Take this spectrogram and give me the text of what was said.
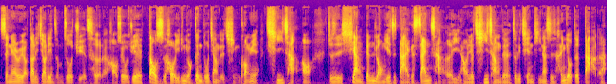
scenario，到底教练怎么做决策的，好，所以我觉得到时候一定有更多这样的情况，因为七场哦，就是象跟龙也只打一个三场而已，哈，有七场的这个前提，那是很有得打的啦。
